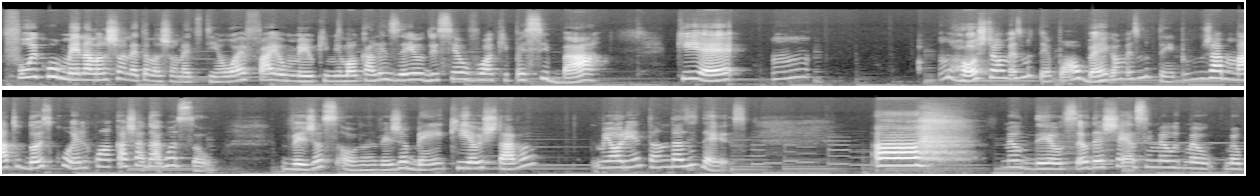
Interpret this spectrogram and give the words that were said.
Fui comer na lanchonete, a lanchonete tinha Wi-Fi, eu meio que me localizei, eu disse, eu vou aqui para esse bar, que é um, um hostel ao mesmo tempo, um albergue ao mesmo tempo. Já mato dois coelhos com uma caixa d'água só. Veja só, né? veja bem que eu estava me orientando das ideias. Ah, meu Deus, eu deixei assim meu, meu, meu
